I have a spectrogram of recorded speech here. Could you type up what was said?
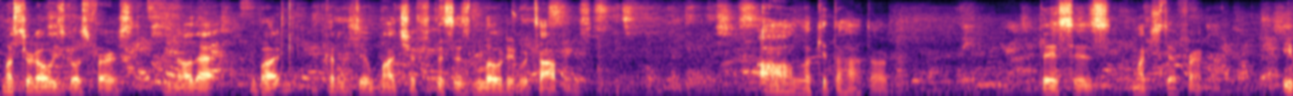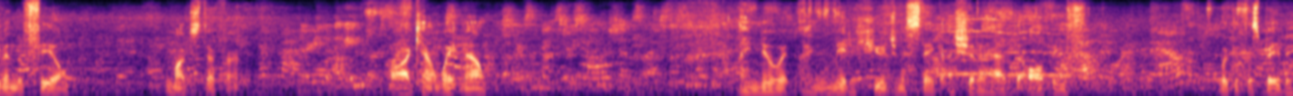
Mustard always goes first. You know that, but couldn't do much if this is loaded with toppings. Oh, look at the hot dog. This is much different. Even the feel, much different. Oh, I can't wait now. I knew it. I made a huge mistake. I should have had the all beef. Look at this baby.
